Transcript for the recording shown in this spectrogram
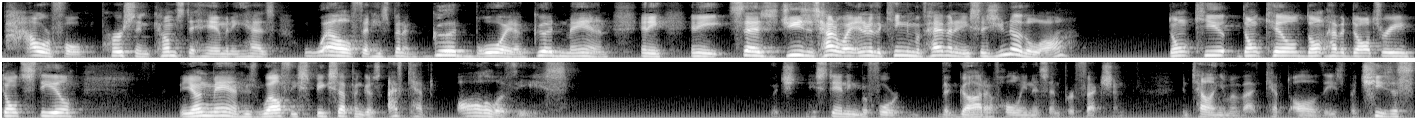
powerful person comes to him, and he has wealth, and he's been a good boy, a good man. And he, and he says, Jesus, how do I enter the kingdom of heaven? And he says, You know the law. Don't kill, don't kill, don't have adultery, don't steal. The young man who's wealthy speaks up and goes, I've kept all of these. Which he's standing before the God of holiness and perfection and telling him, I've kept all of these. But Jesus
